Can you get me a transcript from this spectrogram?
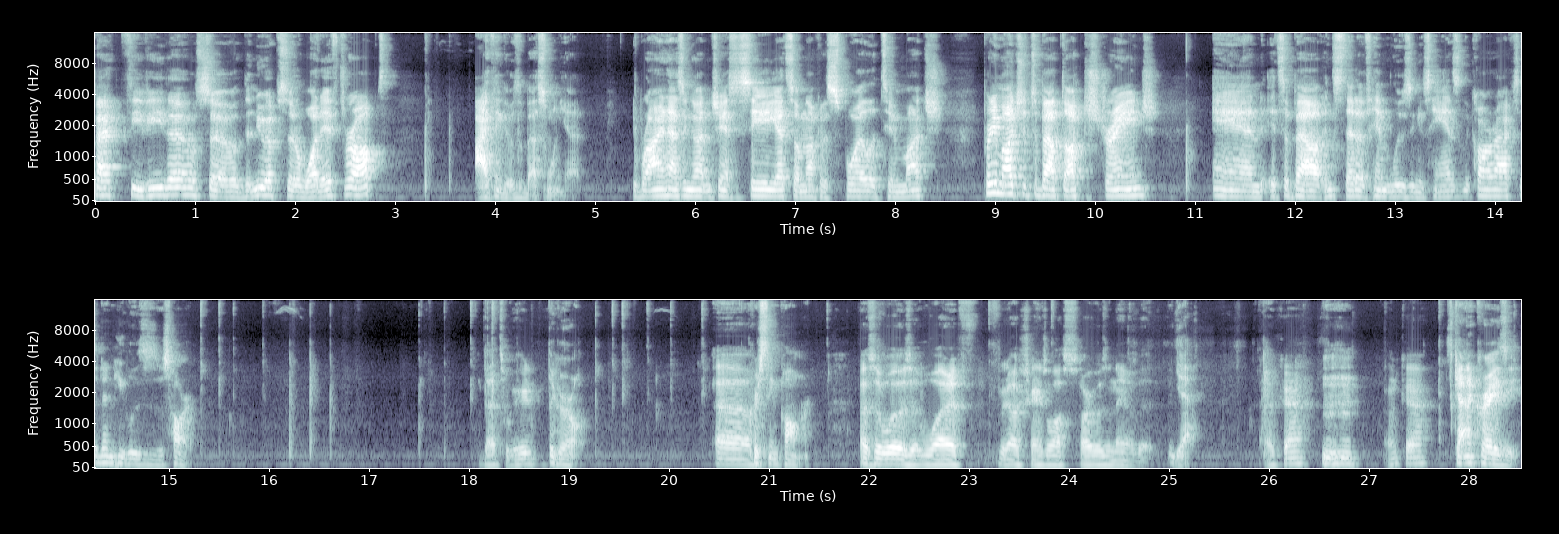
back to TV though. So the new episode of What If dropped. I think it was the best one yet. Ryan hasn't gotten a chance to see it yet, so I'm not going to spoil it too much. Pretty much, it's about Doctor Strange, and it's about instead of him losing his hands in the car accident, he loses his heart. That's weird. The girl, Uh, Christine Palmer. oh, so what was it? What if Doctor Strange lost his heart? Was the name of it? Yeah. Okay. Mm-hmm. Okay. It's kind of crazy.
